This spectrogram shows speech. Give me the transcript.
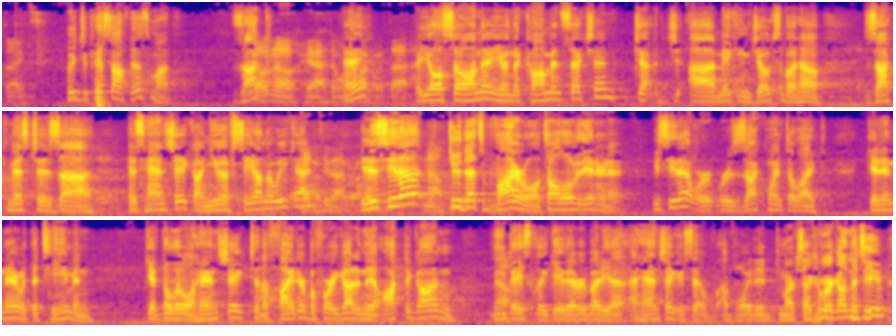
Thanks. Who'd you piss off this month? Zuck? Don't know. Yeah, don't want Hey? to talk about that. Are you also on there? You're in the comments section, j- j- uh, making jokes about how Zuck missed his uh, his handshake on UFC on the weekend. I didn't see that. You didn't see that? No. Dude, that's viral. It's all over the internet. You see that where where Zuck went to like get in there with the team and give the little handshake to the uh-huh. fighter before he got in the octagon. He No. basically gave everybody a, a handshake except avoided Mark Zuckerberg on the team.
